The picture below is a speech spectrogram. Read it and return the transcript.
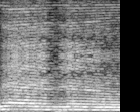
and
